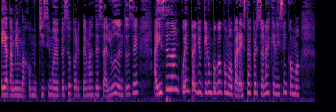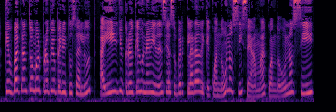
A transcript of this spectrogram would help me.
ella también bajó muchísimo de peso por temas de salud. Entonces, ahí se dan cuenta, yo quiero un poco como para estas personas que dicen como, que bacán tu amor propio, pero ¿y tu salud? Ahí yo creo que es una evidencia súper clara de que cuando uno sí se ama, cuando uno sí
